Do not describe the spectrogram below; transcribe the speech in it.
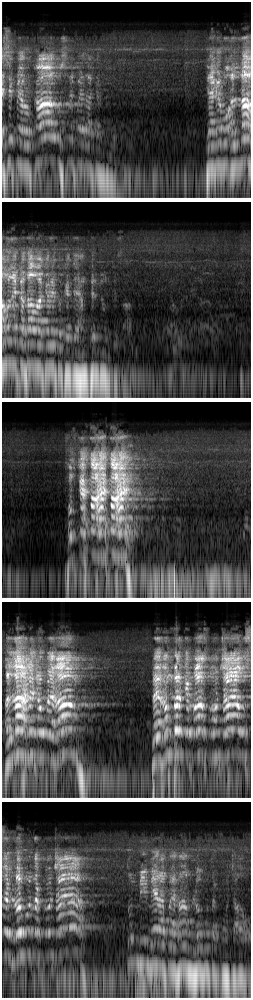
ऐसे पैरोकार उसने पैदा कर दिए। कि अगर वो अल्लाह होने का दावा करे तो कहते हैं, हम फिर भी उनके साथ खुद कहता है कहता है, अल्लाह ने जो पैगाम पैगंबर के पास पहुँचाया, उससे लोगों तक पहुँचाया, तुम भी मेरा पैगाम लोगों तक पहुंचाओ।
